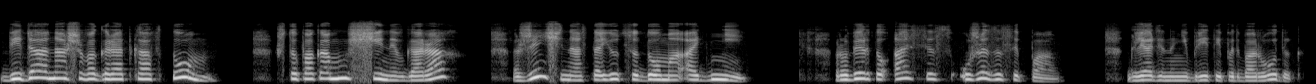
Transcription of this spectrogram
«Беда нашего городка в том, что пока мужчины в горах, женщины остаются дома одни». Роберто Ассис уже засыпал. Глядя на небритый подбородок,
